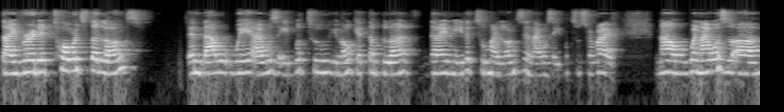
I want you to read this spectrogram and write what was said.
diverted towards the lungs and that way i was able to you know get the blood that i needed to my lungs and i was able to survive now when i was uh,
